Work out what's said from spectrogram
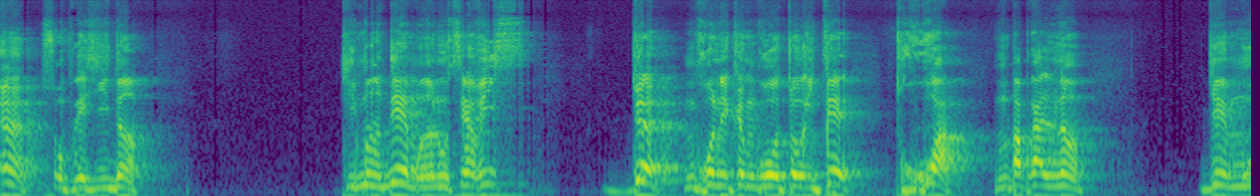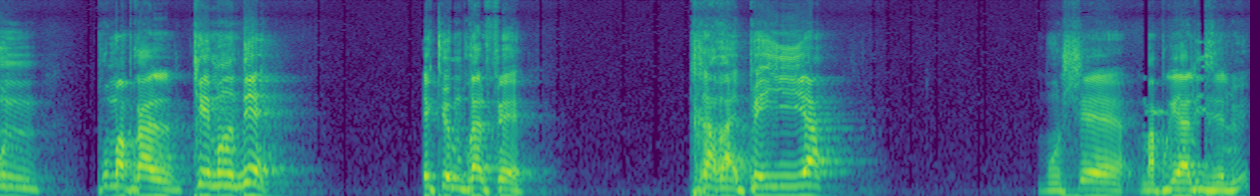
un, son président, qui mandait moi nos services. Deux, nous connaissons que une autorité. Trois, nous pas pral non. Pour m'a pral commander et que m'pral faire travail pays Mon cher, m'a réalisé lui.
